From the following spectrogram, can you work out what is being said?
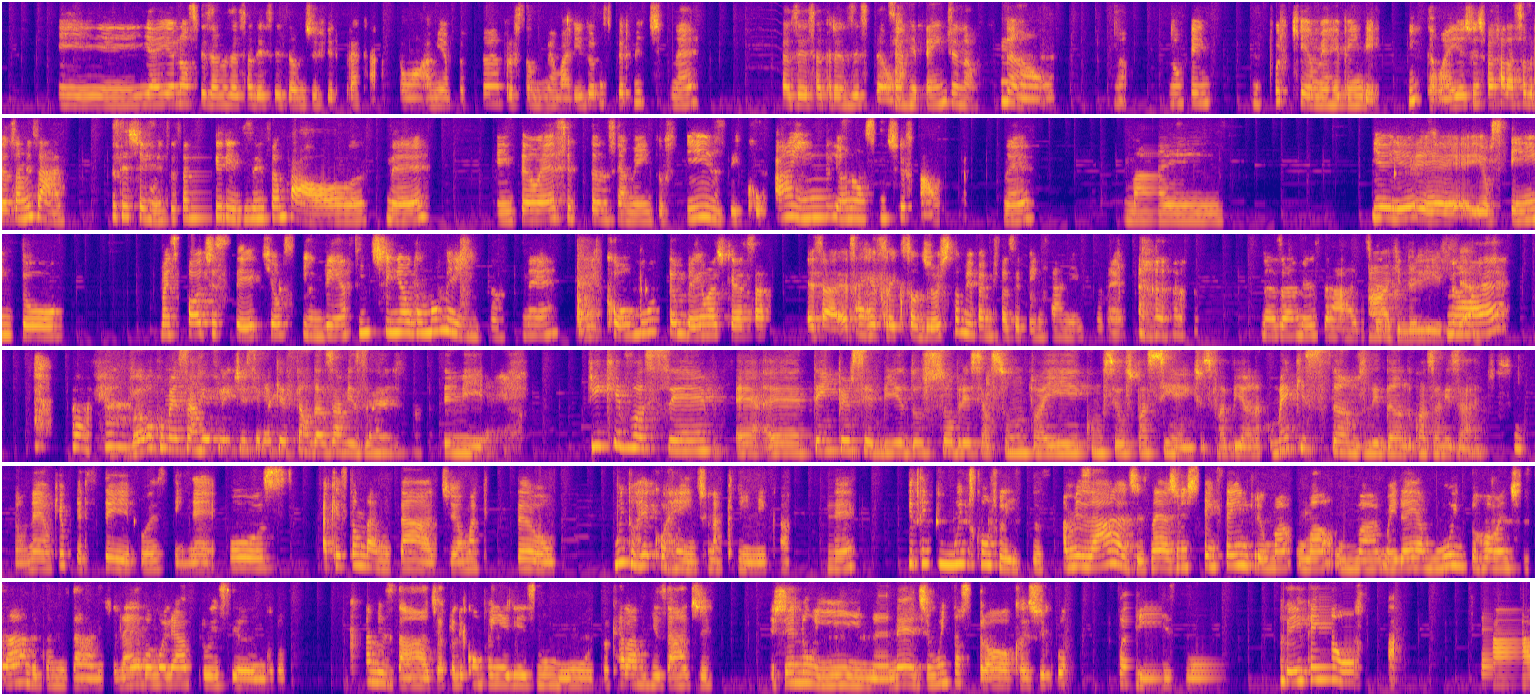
e, e, aí nós fizemos essa decisão de vir para cá. Então, a minha profissão, a profissão do meu marido nos permitiu, né? Fazer essa transição. Se arrepende, não? Não, não. Não tem por que eu me arrepender. Então, aí a gente vai falar sobre as amizades. Eu deixei muitos amigos queridos em São Paulo, né? Então, esse distanciamento físico ainda eu não senti falta, né? Mas e aí é, eu sinto, mas pode ser que eu sim venha sentir em algum momento, né? E como também eu acho que essa, essa, essa reflexão de hoje também vai me fazer pensar nisso, né? Nas amizades. Ah, que delícia! Não é? Vamos começar a refletir sobre a questão das amizades na pandemia que, que você é, é, tem percebido sobre esse assunto aí com seus pacientes, Fabiana? Como é que estamos lidando com as amizades? Então, né, o que eu percebo, assim, né, os, a questão da amizade é uma questão muito recorrente na clínica, né, que tem muitos conflitos. Amizades, né, a gente tem sempre uma, uma, uma, uma ideia muito romantizada da amizade, né, vamos olhar para esse ângulo amizade, aquele companheirismo mútuo, aquela amizade genuína, né, de muitas trocas, de companheirismo. Também tem a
